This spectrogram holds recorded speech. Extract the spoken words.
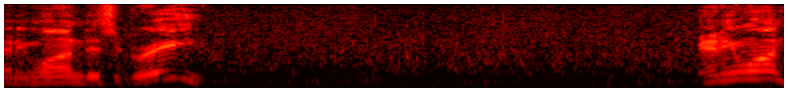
Anyone disagree? Anyone?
